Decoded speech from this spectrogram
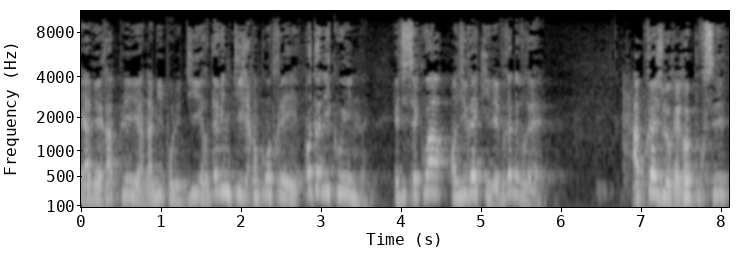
et avais rappelé un ami pour lui dire Devine qui j'ai rencontré Anthony Quinn Et tu sais quoi? On dirait qu'il est vrai de vrai. Après, je l'aurais repoussé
